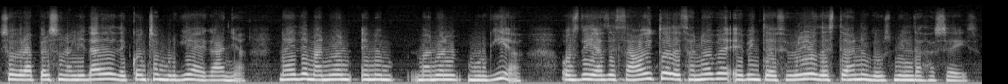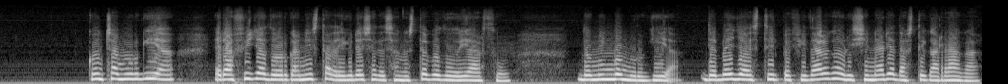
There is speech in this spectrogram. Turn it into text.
sobre a personalidade de Concha Murguía e Gaña, nai de Manuel, M. Manuel Murguía, os días 18, 19 e 20 de febreiro deste ano 2016. Concha Murguía era filla do organista da igrexa de San Estevo do Iarzu, Domingo Murguía, de bella estirpe fidalga originaria da Astigarraga,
